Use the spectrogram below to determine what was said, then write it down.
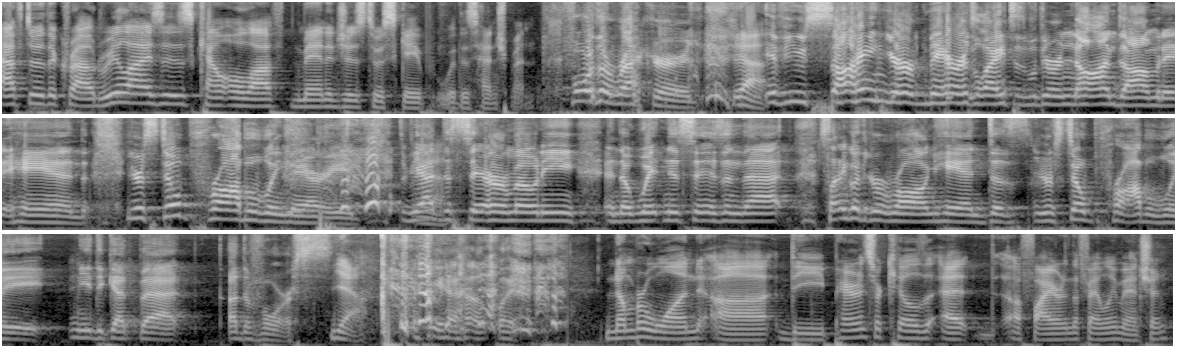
After the crowd realizes, Count Olaf manages to escape with his henchmen. For the record, Yeah. if you sign your marriage with your non-dominant hand, you're still probably married. if you Yeah. had the ceremony and the witnesses and that, signing with your wrong hand does you're still probably need to get that a divorce. Yeah. yeah, like, Number one, uh, the parents are killed at a fire in the family mansion.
